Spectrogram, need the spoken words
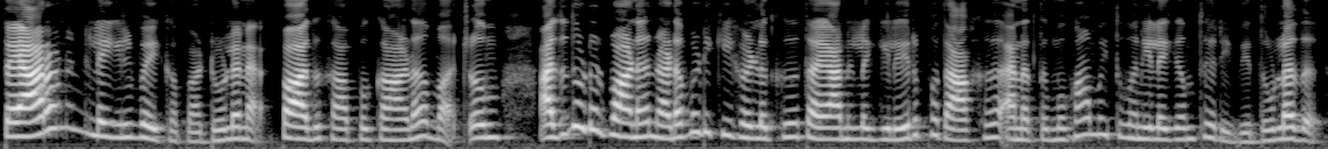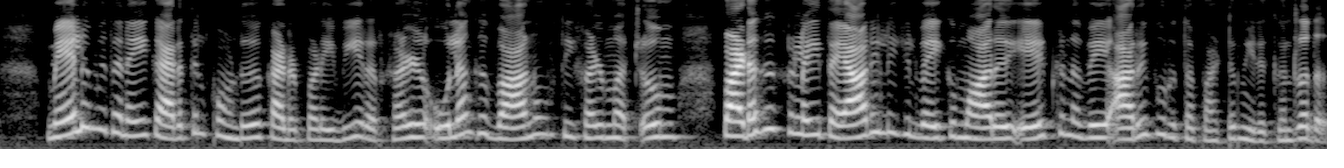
தயாரான நிலையில் வைக்கப்பட்டுள்ளன. பாதுகாப்புக்கான மற்றும் அது தொடர்பான நடவடிக்கைகளுக்கு தயார் நிலையில் இருப்பதாக அனைத்து முகாமைத்துவ நிலையம் தெரிவித்துள்ளது. மேலும் இதனை கருத்தில் கொண்டு கடற்படை வீரர்கள் உலங்கு வானூர்திகள் மற்றும் படகுகளை தயார் நிலையில் வைக்குமாறு ஏற்கனவே அறிவுறுத்தப்பட்டும் இருக்கின்றது.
